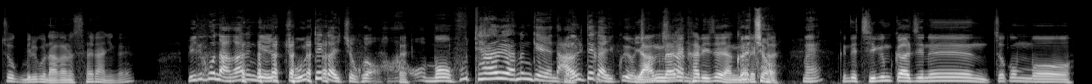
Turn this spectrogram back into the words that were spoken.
쭉 밀고 나가는 스타일 아닌가요? 밀고 나가는 게 좋을 때가 있죠. 그, 아, 뭐 후퇴하는 게 나을 때가 있고요. 네. 양날의 칼이죠, 양날의 그렇죠. 칼. 네. 근데 지금까지는 조금 뭐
